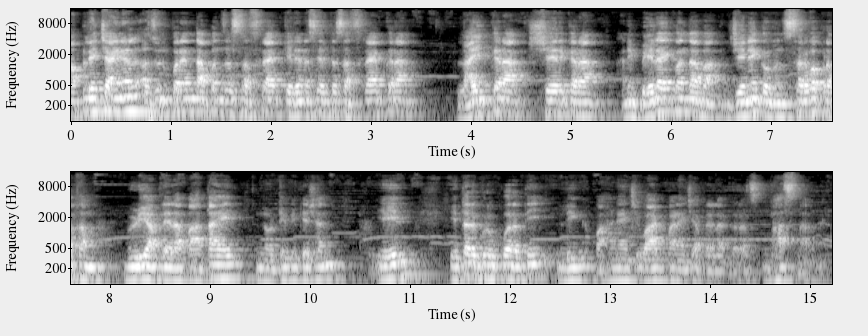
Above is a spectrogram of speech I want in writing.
आपले चॅनल अजूनपर्यंत आपण जर सबस्क्राईब केले नसेल तर सबस्क्राईब करा लाईक करा शेअर करा आणि बेल आयकॉन दाबा जेणेकरून सर्वप्रथम व्हिडिओ आपल्याला पाहता येईल नोटिफिकेशन येईल. इतर ग्रुपवरती लिंक पाहण्याची वाट पाहण्याची आपल्याला गरज भासणार नाही.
